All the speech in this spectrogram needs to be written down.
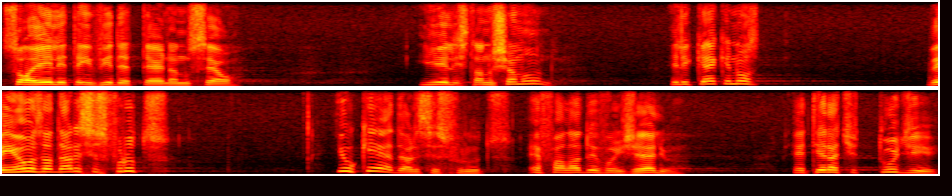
Só Ele tem vida eterna no céu. E Ele está nos chamando. Ele quer que nós venhamos a dar esses frutos. E o que é dar esses frutos? É falar do Evangelho, é ter atitude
